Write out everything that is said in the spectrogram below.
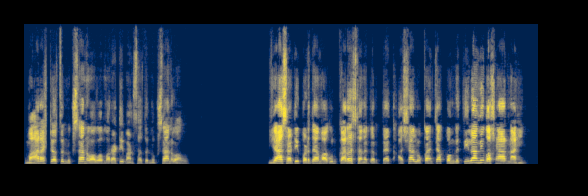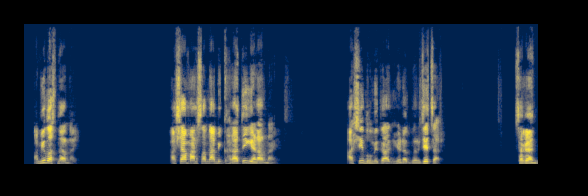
महाराष्ट्राचं नुकसान व्हावं मराठी माणसाचं नुकसान व्हावं यासाठी पडद्यामागून कारस्थानं करतायत अशा लोकांच्या पंगतीला आम्ही बसणार नाही. आम्ही बसणार नाही. अशा माणसांना आम्ही घरातही घेणार नाही. अशी भूमिका घेणं गरजेचं आहे. सगळ्यांनी.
